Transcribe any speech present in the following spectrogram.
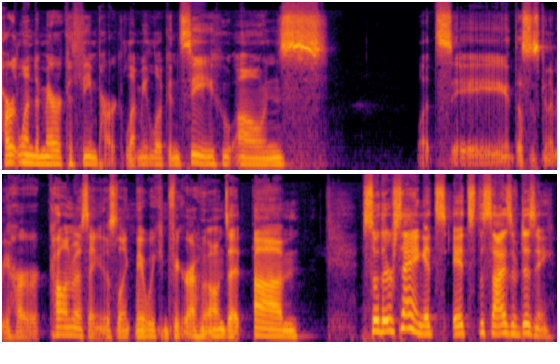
Heartland America Theme Park. Let me look and see who owns. Let's see. This is going to be harder. Colin, I'm this link. Maybe we can figure out who owns it. Um, so they're saying it's it's the size of Disney.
